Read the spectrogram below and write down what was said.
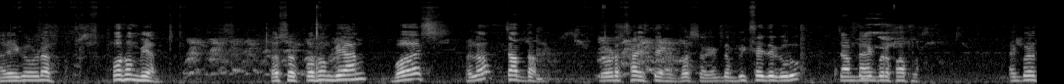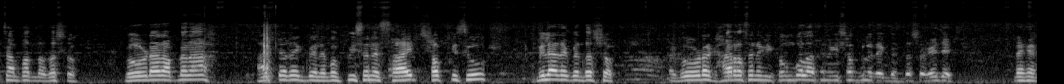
আর এই গরুটার প্রথম বিয়ান। দর্শক, প্রথম বিয়ান বয়স হলো চার দাম গরুটার সাইজ দেখেন, দর্শক, একদম বিগ সাইজের গরু। চামটা একবারে পাতলা। একবারে চাম পাতলা, দর্শক। গরুটার আপনারা হাইটটা দেখবেন এবং পিছনের সাইড সব কিছু মিলা দেখবেন, দর্শক। গরুটার ঘাড় আছে নাকি, কম্বল আছে নাকি, সবগুলো দেখবেন, দর্শক। এই যে, দেখেন,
